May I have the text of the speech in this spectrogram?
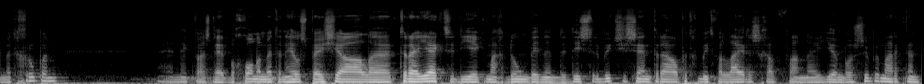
met groepen. En ik was net begonnen met een heel speciaal traject die ik mag doen binnen de distributiecentra op het gebied van leiderschap van Jumbo Supermarkten.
